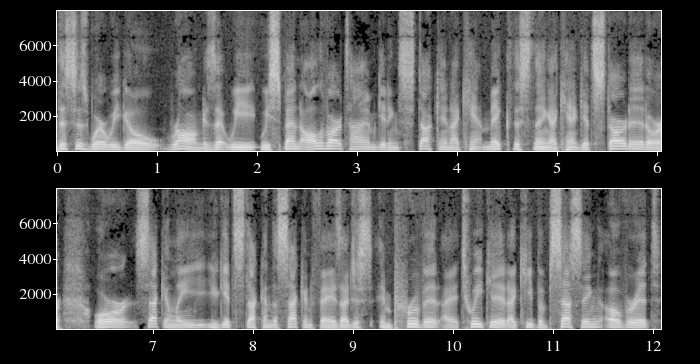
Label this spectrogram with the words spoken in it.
this is where we go wrong is that we we spend all of our time getting stuck in I can't make this thing I can't get started or or secondly you get stuck in the second phase I just improve it I tweak it I keep obsessing over it.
